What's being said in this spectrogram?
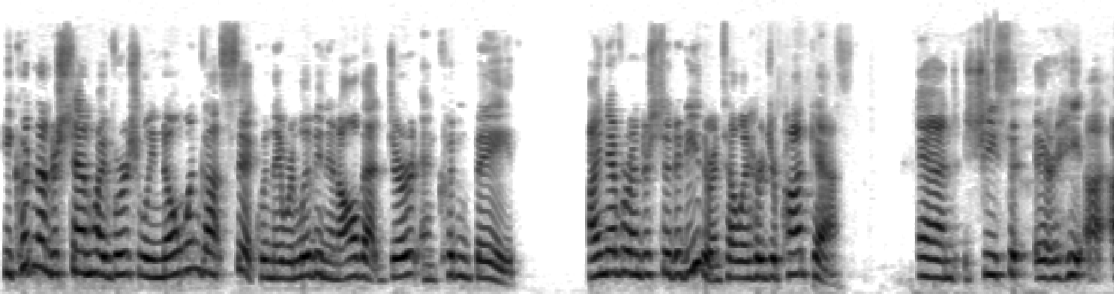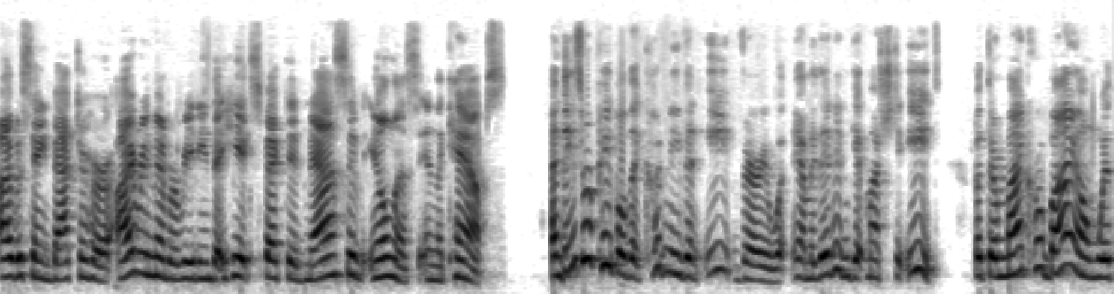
He couldn't understand why virtually no one got sick when they were living in all that dirt and couldn't bathe. I never understood it either until I heard your podcast. And she said, or he, I I was saying back to her, I remember reading that he expected massive illness in the camps. And these were people that couldn't even eat very well. I mean, they didn't get much to eat, but their microbiome with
